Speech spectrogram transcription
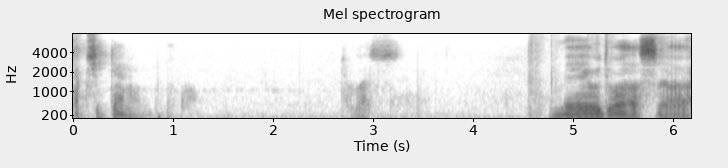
낚싯대 하나 누르고. 좋았어. 매우 좋았어.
